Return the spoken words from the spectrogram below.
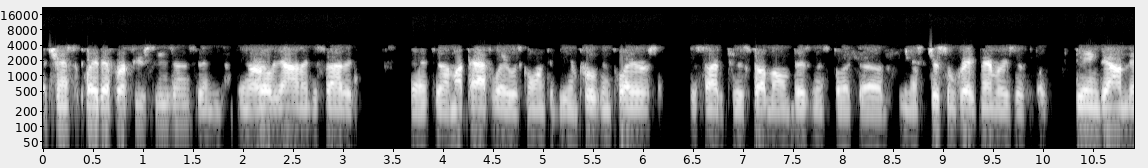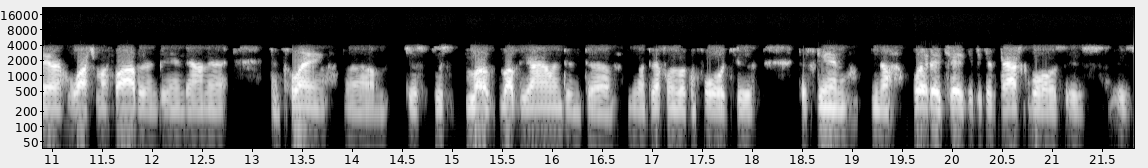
a chance to play there for a few seasons. And, you know, early on, I decided that uh, my pathway was going to be improving players decided to start my own business. But uh, you know, just some great memories of, of being down there, watching my father, and being down there and playing. Um, just just love love the island, and uh, you know, definitely looking forward to to seeing you know where they take it because basketball is is, is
